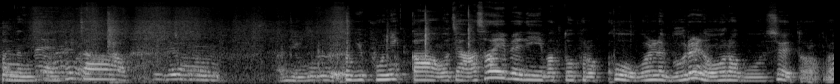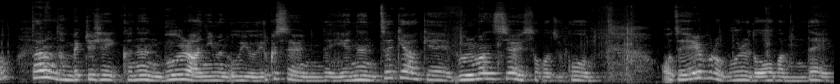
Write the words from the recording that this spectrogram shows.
왔는데 살짝 좀 여기 보니까 어제 아사이베리 맛도 그렇고 원래 물을 넣으라고 쓰여 있더라고요. 다른 단백질 쉐이크는 물 아니면 우유 이렇게 쓰여 있는데 얘는 특이하게 물만 쓰여 있어가지고 어제 일부러 물을 넣어봤는데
